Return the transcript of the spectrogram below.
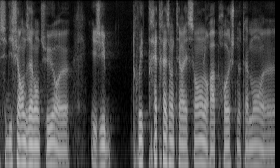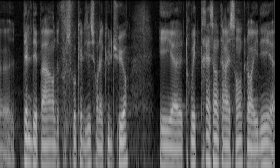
ses différentes aventures. et j'ai trouvé très très intéressant leur approche, notamment euh, dès le départ, de se focaliser sur la culture et euh, trouvé très intéressante leur idée,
